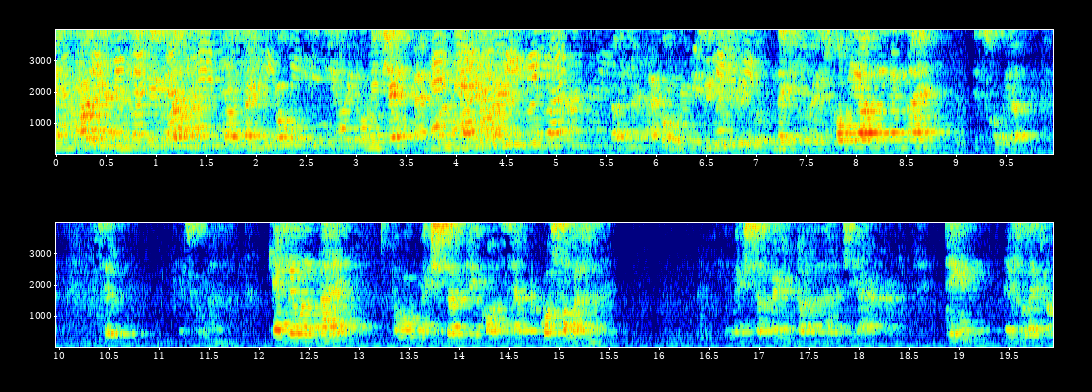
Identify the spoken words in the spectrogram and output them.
N1 cp1 plus n2 cp2 नीचे N one CP one plus n2 देखिए तो इसको भी याद नहीं करना है। इसको भी याद नहीं करना सिर्फ़ इसको है। कैसे बनता है? तो वो मिक्सचर के कॉन्सेप्ट को समझना है। मिक्सचर में इंटरनल एनर्जी ऐड करना है। ठीक है? इसको देख लो।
